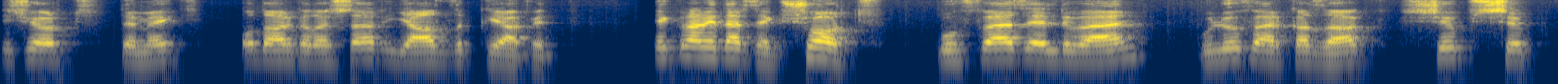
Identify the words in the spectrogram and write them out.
T-shirt demek. O da arkadaşlar yazlık kıyafet. Tekrar edersek short, buffez eldiven, blufer kazak, şıp şıp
